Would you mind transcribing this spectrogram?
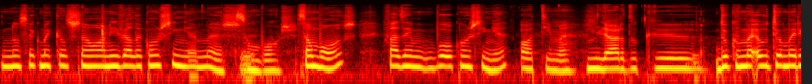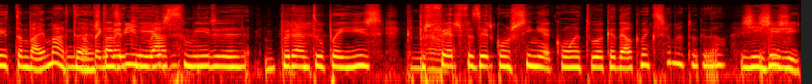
não sei como é que eles são ao nível da conchinha, mas. São bons. São bons? Fazem boa conchinha? Ótima. Melhor do que. Do que o teu marido também, Marta? Não Estás marido, aqui a mas- assumir eh, perante o país que Não. preferes fazer conchinha com a tua cadela. Como é que se chama a tua cadela? Gigi.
